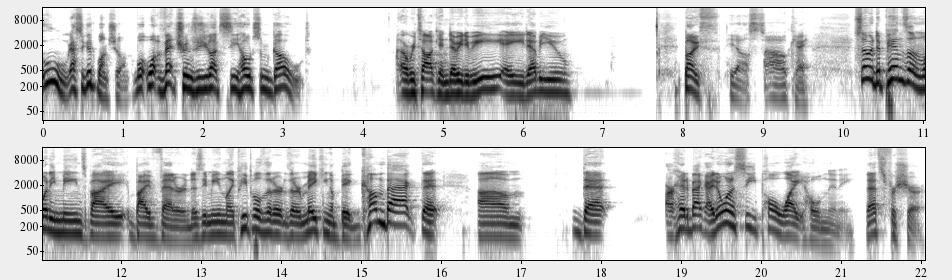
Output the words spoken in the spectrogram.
Ooh, that's a good one, Sean. What what veterans would you like to see hold some gold? Are we talking WWE, AEW? Both, he asked. Oh, okay. So it depends on what he means by by veteran. Does he mean like people that are that are making a big comeback that um that are headed back? I don't want to see Paul White holding any. That's for sure.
